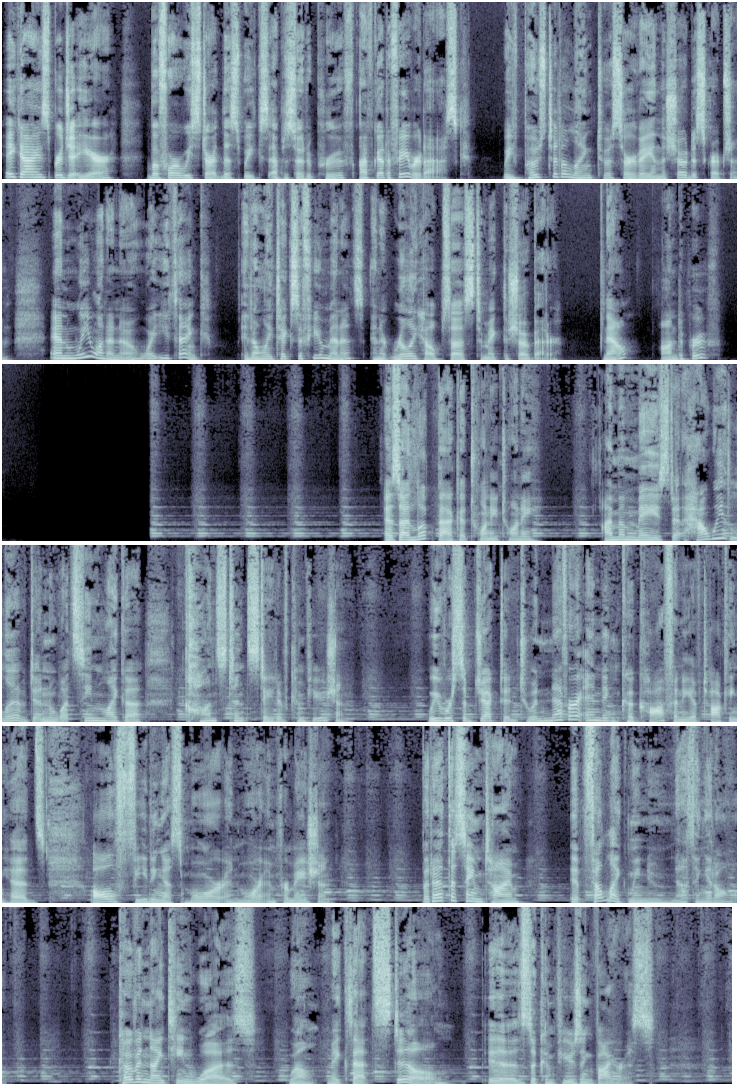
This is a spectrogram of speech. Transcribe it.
Hey guys, Bridget here. Before we start this week's episode of Proof, I've got a favor to ask. We've posted a link to a survey in the show description, and we want to know what you think. It only takes a few minutes, and it really helps us to make the show better. Now, on to Proof. As I look back at 2020, I'm amazed at how we lived in what seemed like a constant state of confusion. We were subjected to a never ending cacophony of talking heads, all feeding us more and more information. But at the same time, it felt like we knew nothing at all. COVID 19 was, well, make that still, is a confusing virus.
